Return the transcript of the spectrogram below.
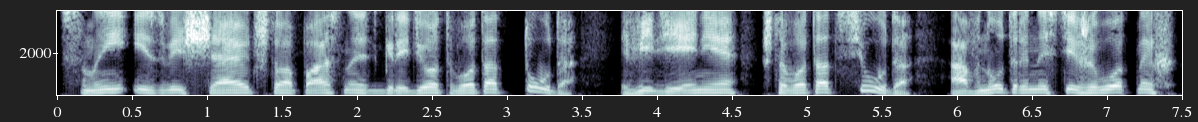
сны извещают, что опасность грядет вот оттуда, видение, что вот отсюда, а внутренности животных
